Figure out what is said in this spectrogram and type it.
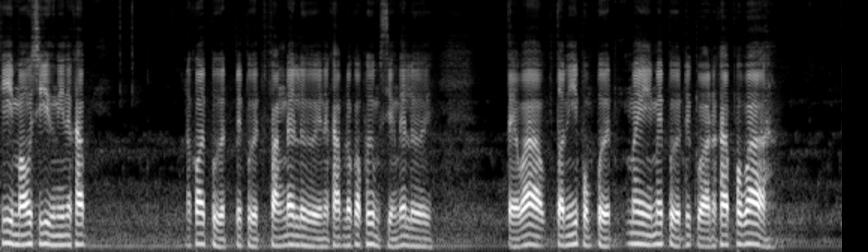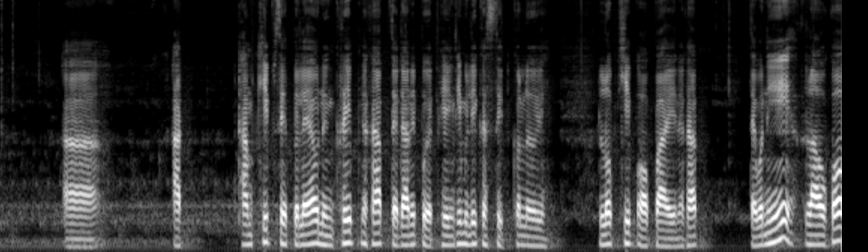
ที่เมาส์ชี้ตรงนี้นะครับ แล้วก็เปิดไปเปิดฟังได้เลยนะครับ แล้วก็เพิ่มเสียงได้เลย แต่ว่าตอนนี้ผมเปิดไม่ไม่เปิดดีกว่านะครับ เพราะว่าอ่าอัดทำคลิปเสร็จไปแล้วหนึ่งคลิปนะครับ แต่ดาวไม่เปิดเพลงที่มีลิขสิทธิ์ก็เลย ลบคลิปออกไปนะครับ แต่วันนี้เราก็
